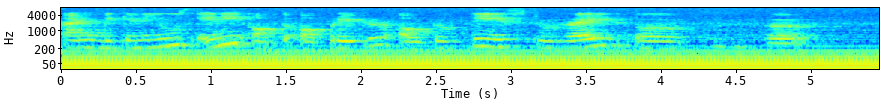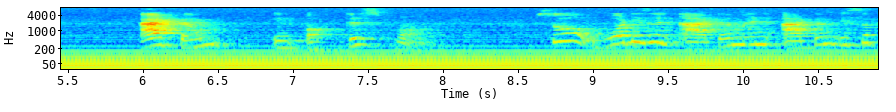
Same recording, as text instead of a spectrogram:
and we can use any of the operator out of these to write a, a atom in of this form. So what is an atom? An atom is a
